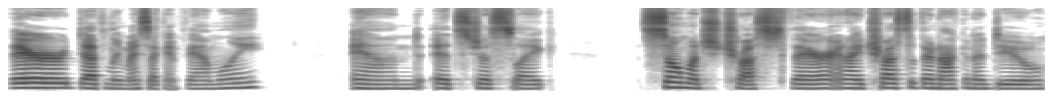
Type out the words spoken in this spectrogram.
they're definitely my second family and it's just like so much trust there and I trust that they're not going to do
